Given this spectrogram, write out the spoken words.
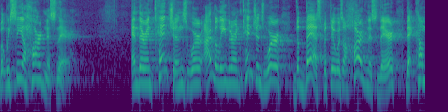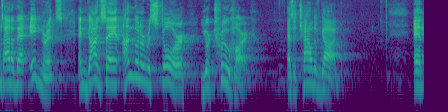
but we see a hardness there. And their intentions were, I believe their intentions were the best, but there was a hardness there that comes out of that ignorance. And God saying, I'm going to restore your true heart as a child of God. And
